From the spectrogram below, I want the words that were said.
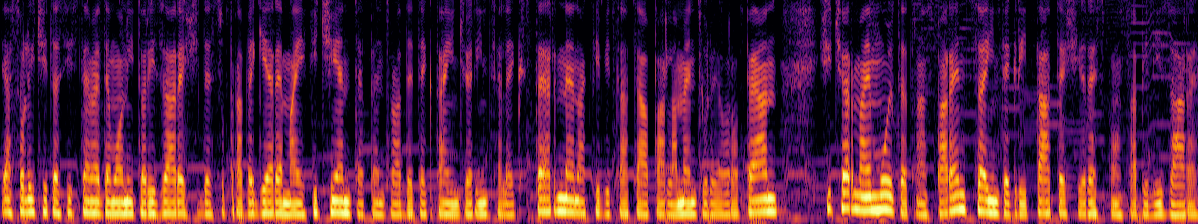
Ea solicită sisteme de monitorizare și de supraveghere mai eficiente pentru a detecta ingerințele externe în activitatea Parlamentului European și cer mai multă transparență, integritate și responsabilizare.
